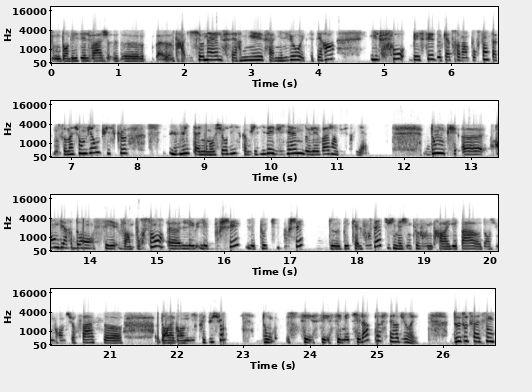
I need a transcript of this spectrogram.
donc dans des élevages euh, euh, traditionnels, fermiers, familiaux, etc., il faut baisser de 80% sa consommation de viande puisque 8 animaux sur 10, comme je disais, viennent de l'élevage industriel. Donc, euh, en gardant ces 20%, euh, les, les bouchers, les petits bouchers, de, desquels vous êtes, j'imagine que vous ne travaillez pas euh, dans une grande surface, euh, dans la grande distribution. Donc, ces, ces- ces métiers-là peuvent perdurer. De toute façon,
